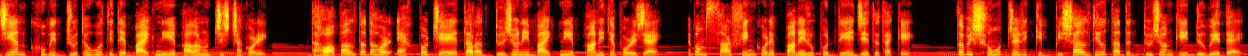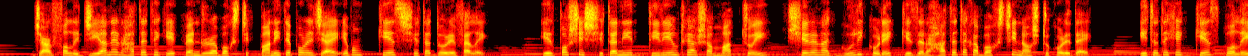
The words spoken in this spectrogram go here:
জিয়ান খুবই দ্রুতগতিতে বাইক নিয়ে পালানোর চেষ্টা করে ধাওয়া পাল্টা দেওয়ার এক পর্যায়ে তারা দুজনই বাইক নিয়ে পানিতে পড়ে যায় এবং সার্ফিং করে পানির উপর দিয়ে যেতে থাকে। তবে সমুদ্রের একটি বিশাল ঢেউ তাদের দুজনকেই ডুবে দেয়, যার ফলে জিয়ানের হাতে থেকে প্যান্ডোরা বক্সটি পানিতে পড়ে যায় এবং কেস সেটা ধরে ফেলে। এরপর সে সেটা নিয়ে তীরে উঠে আসা মাত্রই সেরেনা গুলি করে কেজের হাতে থাকা বক্সটি নষ্ট করে দেয়। এটা দেখে কেস বলে,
